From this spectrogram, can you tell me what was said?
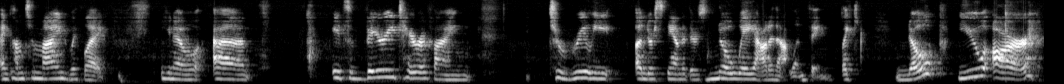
and come to mind with like you know um, it's very terrifying to really understand that there's no way out of that one thing. Like nope you are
